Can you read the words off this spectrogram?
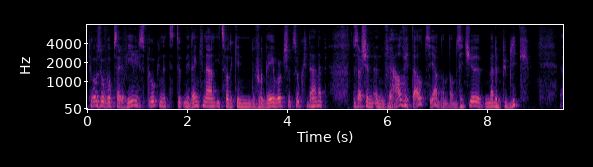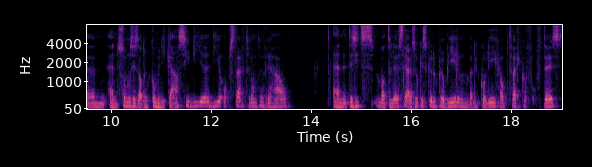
trouwens, over observeren gesproken, het doet mij denken aan iets wat ik in de voorbije workshops ook gedaan heb. Dus als je een, een verhaal vertelt, ja, dan, dan zit je met een publiek. Um, en soms is dat een communicatie die je, die je opstart rond een verhaal. En het is iets wat de luisteraars ook eens kunnen proberen met een collega op het werk of, of thuis.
